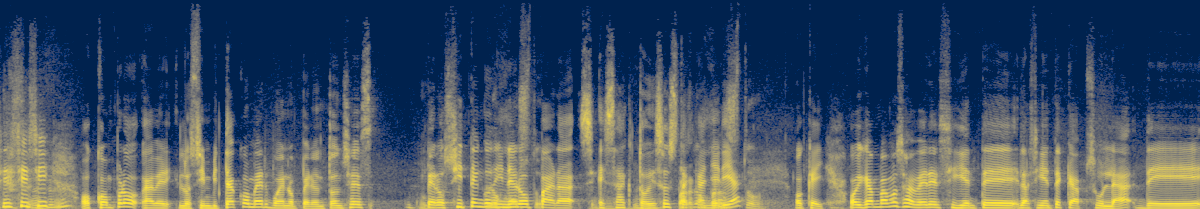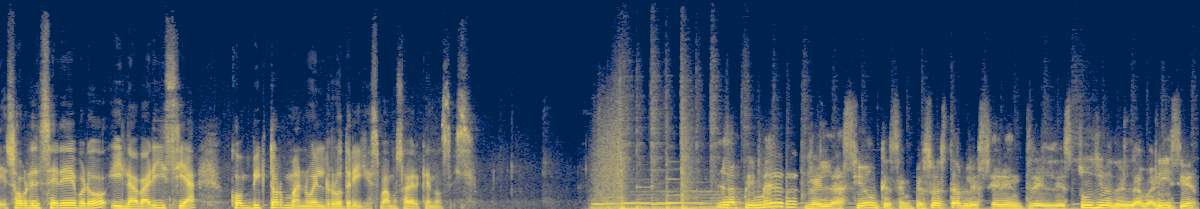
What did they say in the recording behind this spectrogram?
Sí, sí, sí. O compro, a ver, los invité a comer, bueno, pero entonces, pero sí tengo dinero para. Exacto, eso es tacañería. Ok, oigan, vamos a ver el siguiente, la siguiente cápsula de, sobre el cerebro y la avaricia con Víctor Manuel Rodríguez. Vamos a ver qué nos dice. La primera relación que se empezó a establecer entre el estudio de la avaricia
